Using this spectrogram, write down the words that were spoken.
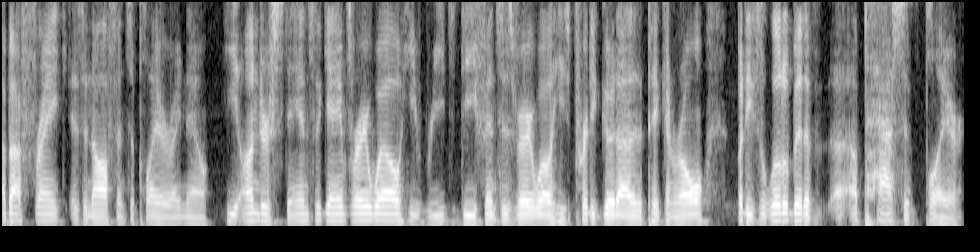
about Frank as an offensive player right now. He understands the game very well. He reads defenses very well. He's pretty good out of the pick and roll, but he's a little bit of a passive player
